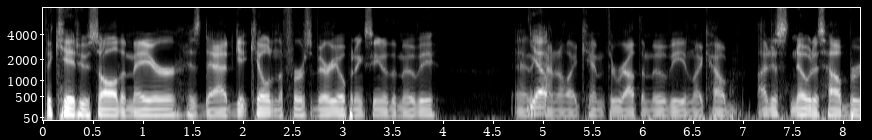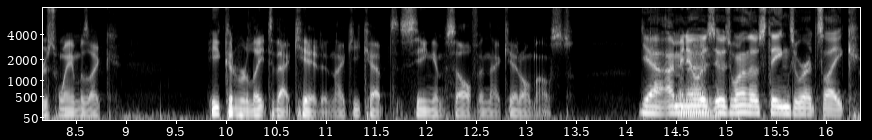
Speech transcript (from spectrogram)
the kid who saw the mayor, his dad get killed in the first very opening scene of the movie. And Yep. kind of like him throughout the movie and like how I just noticed how Bruce Wayne was like he could relate to that kid and like he kept seeing himself in that kid almost. Yeah, I mean, And it was it was one of those things where it's like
